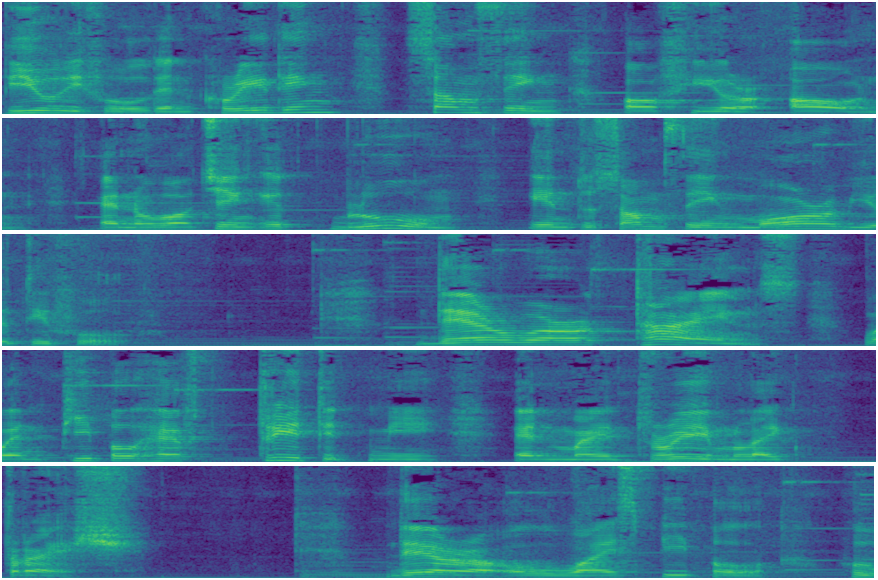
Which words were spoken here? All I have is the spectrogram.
beautiful than creating something of your own and watching it bloom into something more beautiful. There were times when people have treated me and my dream like trash. There are always people who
